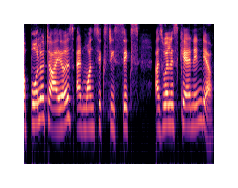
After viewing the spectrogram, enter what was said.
Apollo Tyres and 166, as well as Cairn India?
